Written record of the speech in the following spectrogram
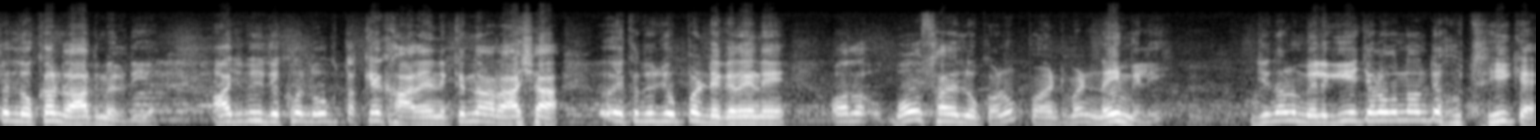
ਤੇ ਲੋਕਾਂ ਨੂੰ ਰਾਹਤ ਮਿਲਦੀ ਹੈ। ਅੱਜ ਤੁਸੀਂ ਦੇਖੋ ਲੋਕ ਧੱਕੇ ਖਾ ਰਹੇ ਨੇ, ਕਿੰਨਾ ਰਸ਼ ਆ ਉਹ ਇੱਕ ਦੂਜੇ ਉੱਪਰ ਡਿੱਗ ਰਹੇ ਨੇ ਔਰ ਬਹੁਤ ਸਾਰੇ ਲੋਕਾਂ ਨੂੰ ਅਪਾਇੰਟਮੈਂਟ ਨਹੀਂ ਮਿਲੀ। ਜਿਨ੍ਹਾਂ ਨੂੰ ਮਿਲ ਗਈ ਹੈ, ਚਲੋ ਉਹਨਾਂ ਨੂੰ ਤੇ ਹੁ- ਠੀਕ ਹੈ।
